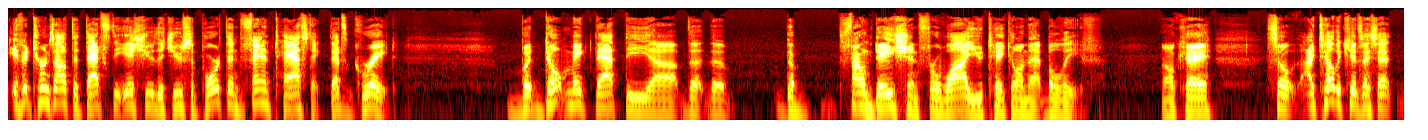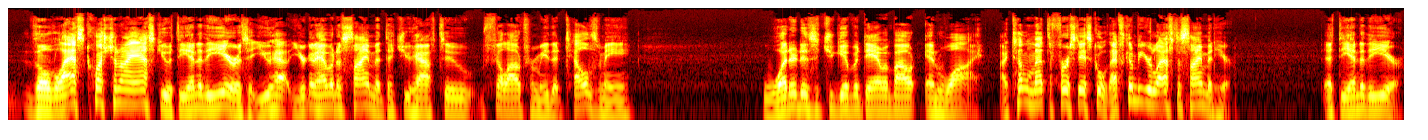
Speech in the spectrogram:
If it turns out that that's the issue that you support then fantastic. That's great but don't make that the uh, the the the foundation for why you take on that belief Okay. So I tell the kids, I said, the last question I ask you at the end of the year is that you have you're going to have an assignment that you have to fill out for me that tells me what it is that you give a damn about and why. I tell them that the first day of school. That's going to be your last assignment here. At the end of the year,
